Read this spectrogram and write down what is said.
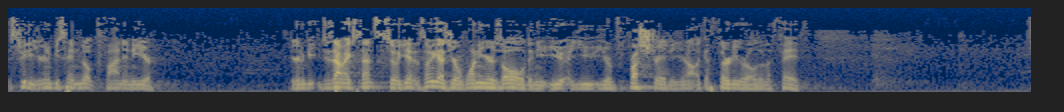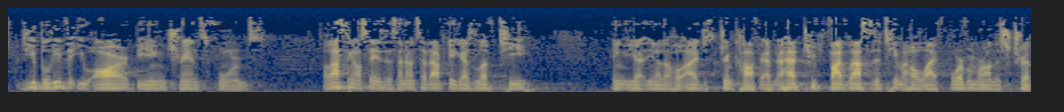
sweetie, you're going to be saying milk fine in a year. You're going to be, does that make sense? So again, some of you guys, you're one years old and you, you, you, you're frustrated. You're not like a 30 year old in the faith. Do you believe that you are being transformed? The last thing I'll say is this. I know in South Africa you guys love tea. And you, got, you know, the whole, I just drink coffee. I had two, five glasses of tea my whole life. Four of them were on this trip.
